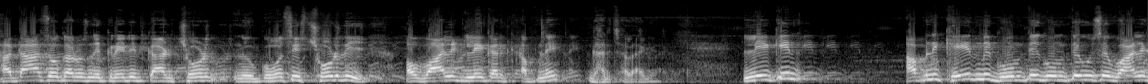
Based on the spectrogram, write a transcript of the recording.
हताश होकर उसने क्रेडिट कार्ड छोड़, कोशिश छोड़ दी और वॉलेट लेकर अपने घर चला गया। लेकिन अपने खेत में घूमते घूमते उसे वॉलेट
